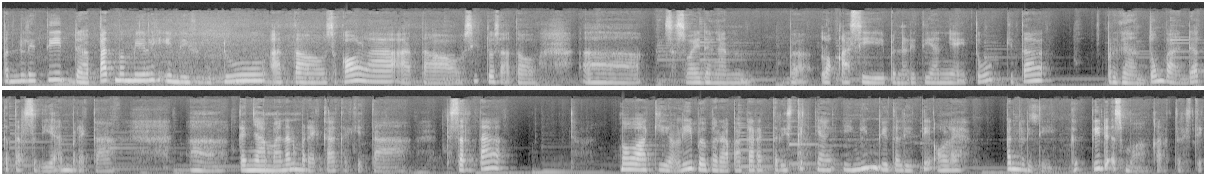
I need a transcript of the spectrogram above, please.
peneliti dapat memilih individu atau sekolah atau situs atau uh, sesuai dengan lokasi penelitiannya itu kita bergantung pada ketersediaan mereka uh, kenyamanan mereka ke kita serta mewakili beberapa karakteristik yang ingin diteliti oleh peneliti tidak semua karakteristik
